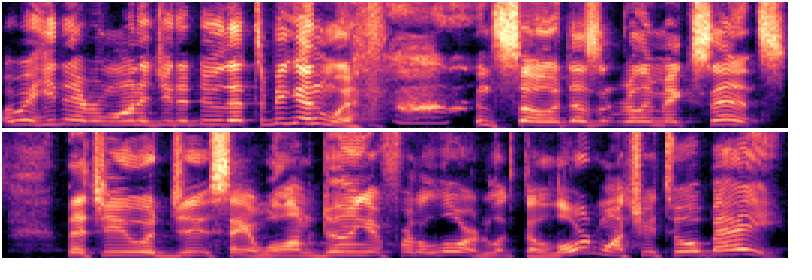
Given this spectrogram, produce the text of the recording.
Wait, wait, he never wanted you to do that to begin with. and so it doesn't really make sense that you would say, well, I'm doing it for the Lord. Look, the Lord wants you to obey.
